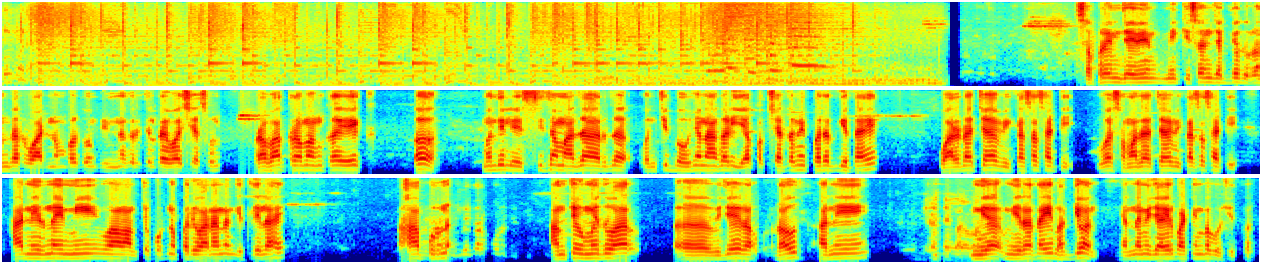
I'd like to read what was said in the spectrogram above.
कुठं मारते सप्रेम जयभीम मी किसन जगदेव धुरंधर वार्ड नंबर दोन भीमनगर येथील रहिवासी असून प्रभाग क्रमांक एक अ मधील एस सीचा माझा अर्ज वंचित बहुजन आघाडी या पक्षाचा मी परत घेत आहे. वार्डाच्या विकासासाठी व समाजाच्या विकासासाठी हा निर्णय मी व आमच्या पूर्ण परिवारानं घेतलेला आहे. हा पूर्ण आमचे उमेदवार विजय राऊत आणि मीराताई भाग्यवान यांना मी जाहीर पाठिंबा घोषित करतो.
